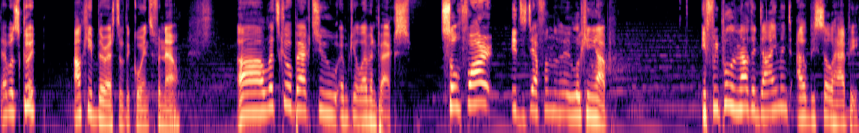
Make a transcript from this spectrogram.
That was good. I'll keep the rest of the coins for now. Uh, let's go back to MK11 packs. So far, it's definitely looking up. If we pull another diamond, I'll be so happy.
